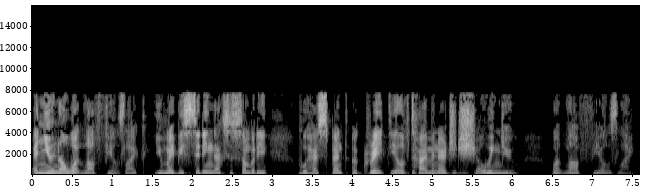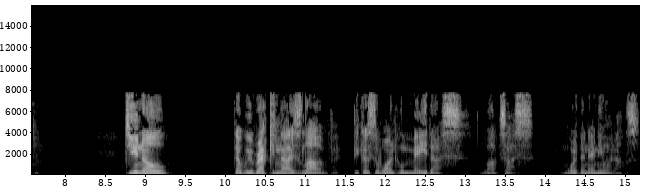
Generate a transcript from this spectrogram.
And you know what love feels like. You may be sitting next to somebody who has spent a great deal of time and energy showing you what love feels like. Do you know that we recognize love because the one who made us loves us more than anyone else?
